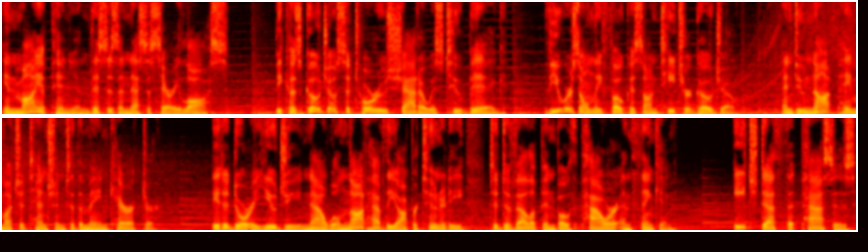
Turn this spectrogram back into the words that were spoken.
in my opinion this is a necessary loss. Because Gojo Satoru's shadow is too big, viewers only focus on teacher Gojo, and do not pay much attention to the main character. Itadori Yuji now will not have the opportunity to develop in both power and thinking. Each death that passes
